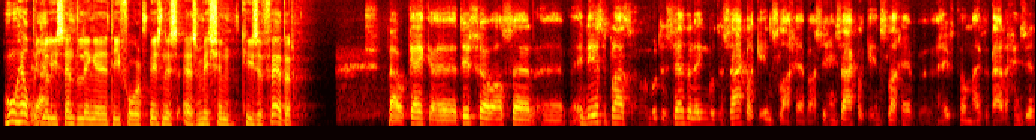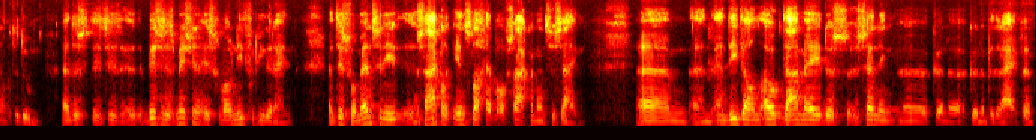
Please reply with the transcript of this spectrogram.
Hoe helpen jullie zendelingen die voor Business as Mission kiezen verder? Nou, kijk, uh, het is zo als er... Uh, in de eerste plaats moet een zendeling moet een zakelijke inslag hebben. Als hij geen zakelijke inslag heeft, heeft dan heeft het eigenlijk geen zin om het te doen. dus het is, Business Mission is gewoon niet voor iedereen. Het is voor mensen die een zakelijke inslag hebben of zakenmensen zijn. Um, en, en, die dan ook daarmee dus zending kunnen, kunnen bedrijven.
